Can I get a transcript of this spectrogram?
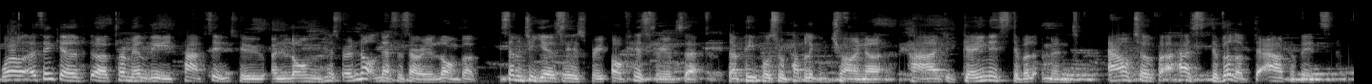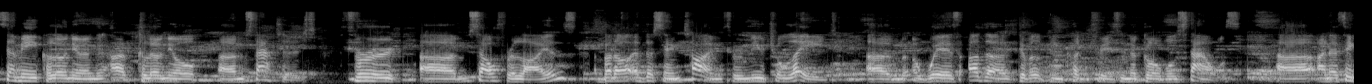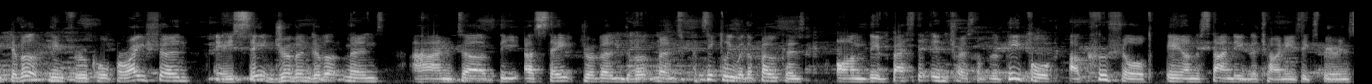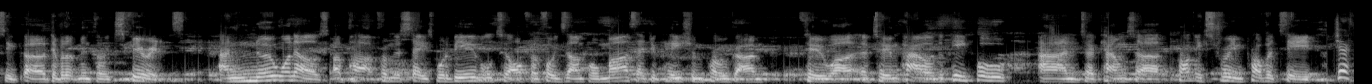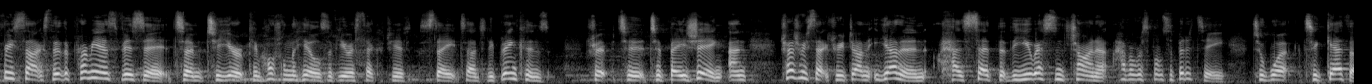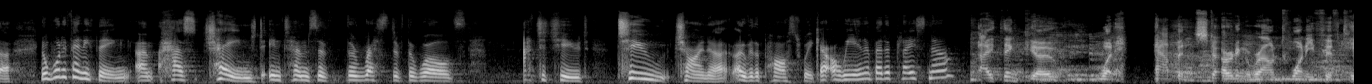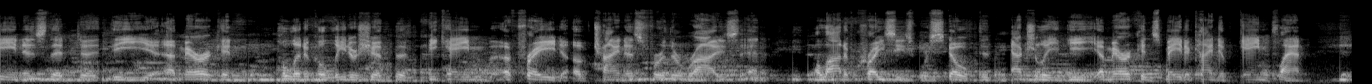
Well, I think uh, uh, Premier Li taps into a long history, not necessarily long, but 70 years of history of history of the, the People's Republic of China had gained its development out of has developed out of its semi-colonial and colonial um, status through um, self-reliance, but at the same time through mutual aid um, with other developing countries in the global south. Uh, and I think developing through cooperation, a state-driven development, and uh, the uh, state-driven development, particularly with a focus on the best interest of the people are crucial in understanding the Chinese experience, uh, developmental experience. And no one else, apart from the states, would be able to offer, for example, mass education program to, uh, to empower the people and to counter extreme poverty. Jeffrey Sachs, the, the Premier's visit um, to Europe came hot on the heels of US Secretary of State Antony Blinken's trip to, to Beijing. And Treasury Secretary Janet Yellen has said that the US and China have a responsibility to work together. Now, what, if anything, um, has changed in terms of the rest of the world's attitude to China over the past week? Are we in a better place now? I think uh, what happened starting around 2015 is that uh, the American political leadership became afraid of China's further rise, and a lot of crises were stoked. Actually, the Americans made a kind of game plan.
